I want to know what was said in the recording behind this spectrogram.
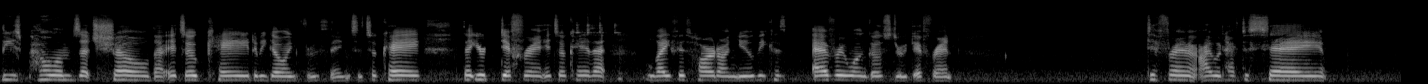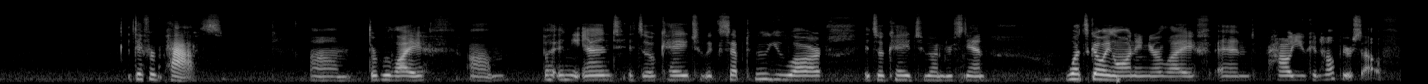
these poems that show that it's okay to be going through things. It's okay that you're different. It's okay that life is hard on you because everyone goes through different different I would have to say different paths um, through life. Um, but in the end, it's okay to accept who you are. It's okay to understand what's going on in your life and how you can help yourself.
